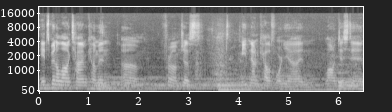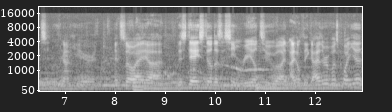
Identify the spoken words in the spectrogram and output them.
It's been a long time coming um, from just meeting out in California and long distance and moving out here. And, and so I, uh, this day still doesn't seem real to, uh, I don't think either of us quite yet,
